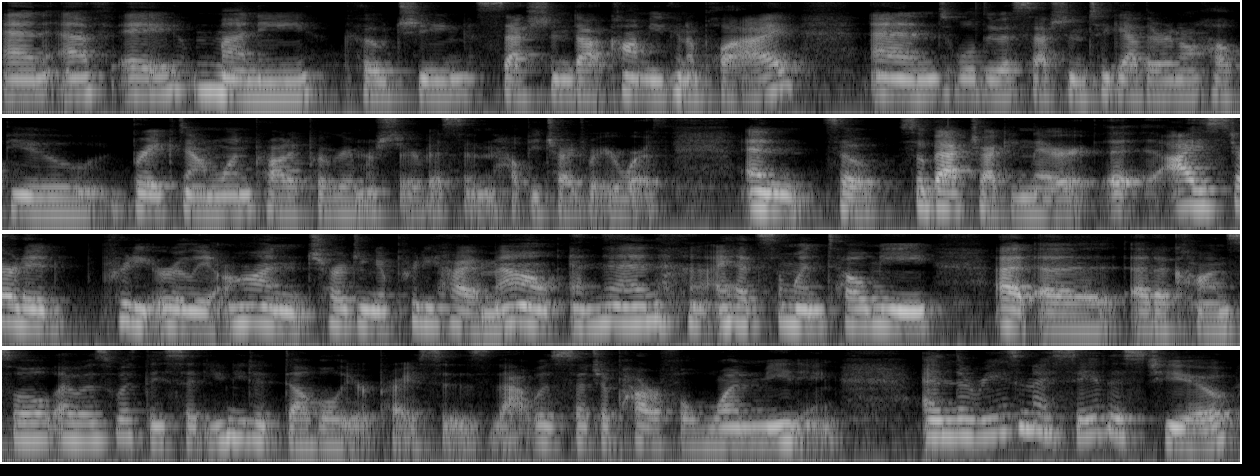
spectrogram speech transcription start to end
NFA money coaching session.com. You can apply and we'll do a session together and I'll help you break down one product program or service and help you charge what you're worth. And so so backtracking there, uh, I started pretty early on charging a pretty high amount and then I had someone tell me at a at a consult I was with they said you need to double your prices. That was such a powerful one meeting. And the reason I say this to you,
